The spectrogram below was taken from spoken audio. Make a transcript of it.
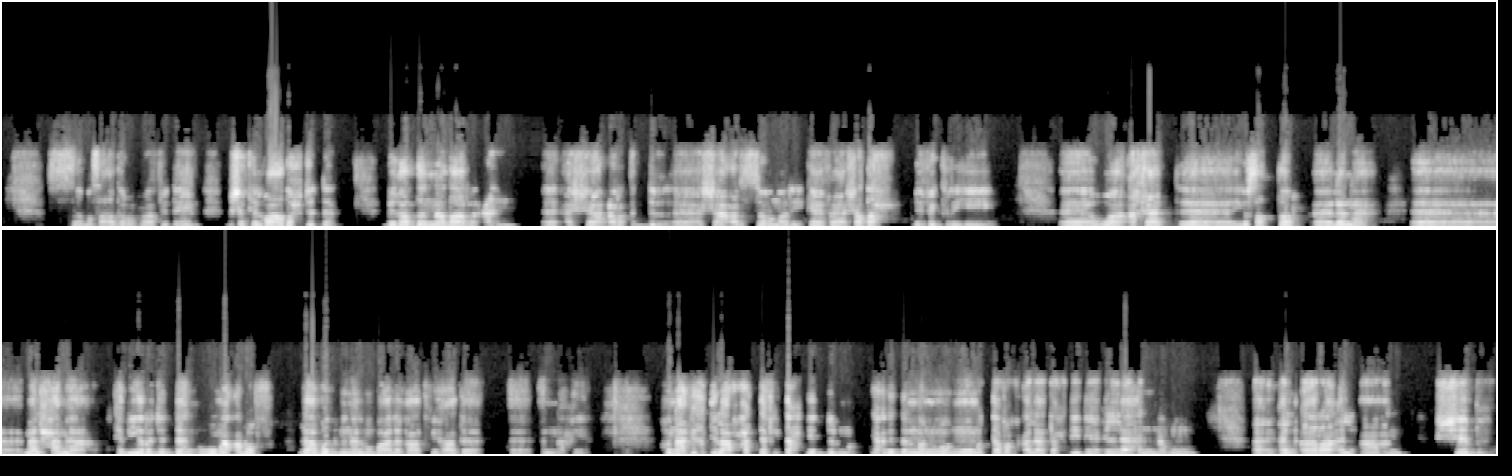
مصادر الرافدين بشكل واضح جدا. بغض النظر عن آه، الشاعر آه، الشاعر السومري كيف شطح بفكره آه، وأخذ يسطر لنا ملحمة كبيرة جدا ومعروف لابد من المبالغات في هذا الناحية. هناك اختلاف حتى في تحديد دلمون يعني دلمون مو متفق على تحديدها إلا أنه الآراء الآن شبه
